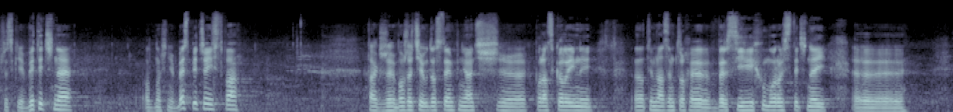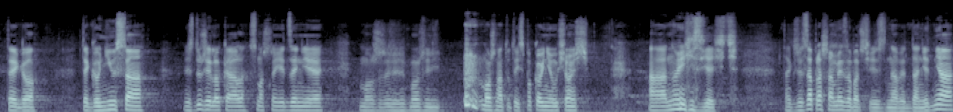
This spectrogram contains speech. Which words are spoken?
wszystkie wytyczne odnośnie bezpieczeństwa. Także możecie udostępniać e, po raz kolejny, no, tym razem trochę w wersji humorystycznej e, tego, tego newsa. Jest duży lokal, smaczne jedzenie, może, można tutaj spokojnie usiąść, a no i zjeść. Także zapraszamy, zobaczcie, jest nawet danie dnia,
